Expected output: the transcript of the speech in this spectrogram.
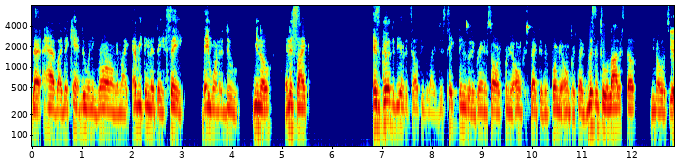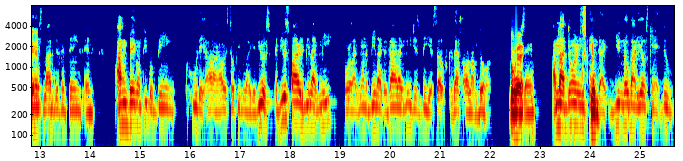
that have like they can't do any wrong and like everything that they say they want to do, you know. And it's like it's good to be able to tell people like just take things with a grain of salt from your own perspective and from your own perspective. Listen to a lot of stuff, you know, experience yeah. a lot of different things. And I'm big on people being who they are. I always tell people like if you if you aspire to be like me, or like want to be like a guy like me, just be yourself because that's all I'm doing. You Correct. I'm saying? I'm not doing anything that you nobody else can't do.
